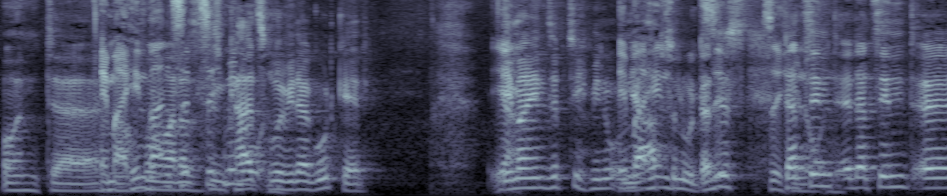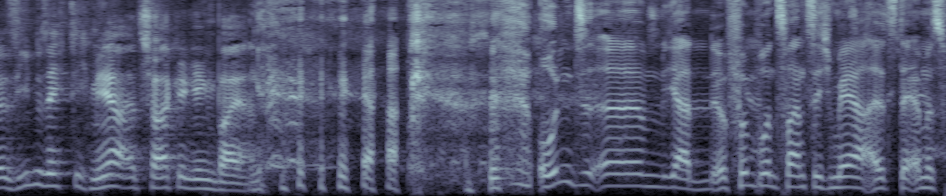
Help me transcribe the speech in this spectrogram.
Und äh, immerhin waren es 70 dass es in Karlsruhe wieder gut geht. Ja. Immerhin 70 Minuten, Immerhin ja, absolut. Das, ist, das sind, das sind äh, 67 mehr als Schalke gegen Bayern. ja. Und ähm, ja, 25 mehr als der MSV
